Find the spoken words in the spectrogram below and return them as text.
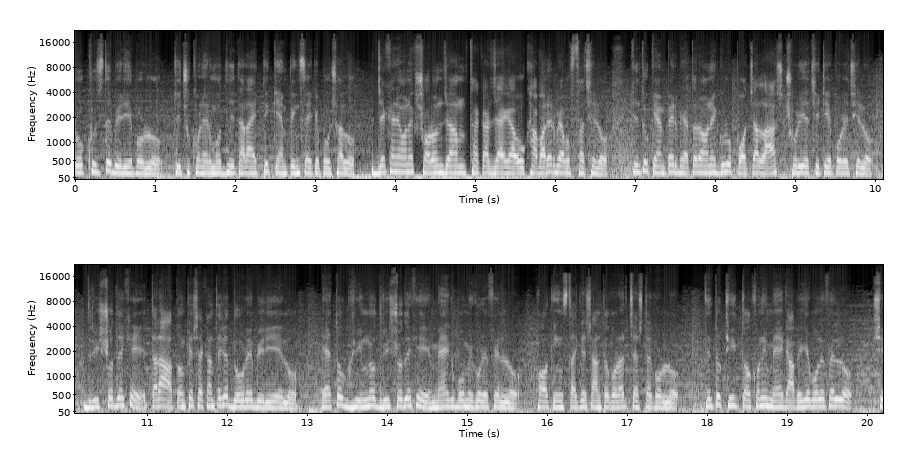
লোক খুঁজতে বেরিয়ে পড়ল। কিছুক্ষণের মধ্যেই তারা একটি ক্যাম্পিং সাইটে পৌঁছালো, যেখানে অনেক সরঞ্জাম, থাকার জায়গা ও খাবারের ব্যবস্থা ছিল। কিন্তু ক্যাম্পের ভেতরে অনেকগুলো পচা লাশ ছড়িয়ে ছিটিয়ে পড়েছিল। দৃশ্য দেখে তারা আতঙ্কে সেখান থেকে দৌড়ে বেরিয়ে এলো। এত ঘৃণ্য দৃশ্য দেখে ম্যাগ বমি করে ফেলল। হকিন্স তাকে শান্ত করার চেষ্টা করল। কিন্তু ঠিক তখনই ম্যাগ আবেগে বলে ফেলল, সে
